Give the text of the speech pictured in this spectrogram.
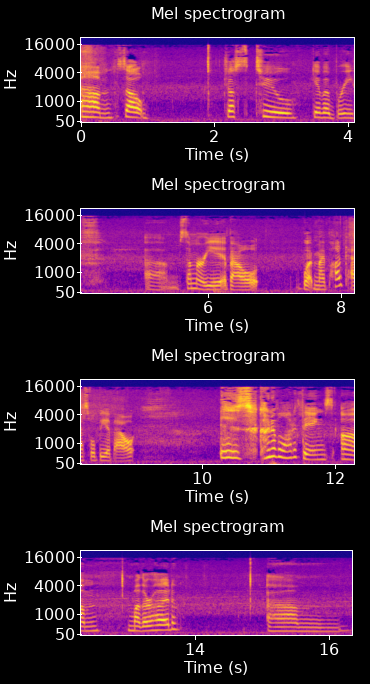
Um, so just to give a brief um, summary about what my podcast will be about is kind of a lot of things um, motherhood um,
